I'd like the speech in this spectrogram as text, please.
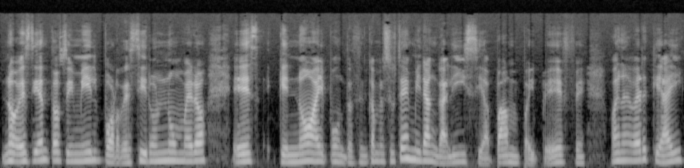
900 y 1000 por decir un número es que no hay puntos. En cambio, si ustedes miran Galicia, Pampa, y PF, van a ver que hay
